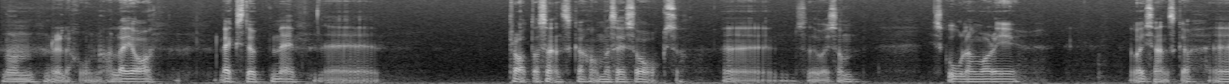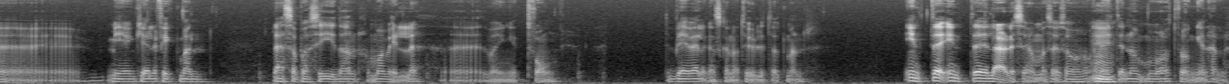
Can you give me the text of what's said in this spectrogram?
någon relation. Alla jag växte upp med eh, prata svenska om man säger så också. Eh, så det var ju som i skolan var det ju, det var ju svenska. Eh, meänkieli fick man läsa på sidan om man ville. Eh, det var inget tvång. Det blev väl ganska naturligt att man inte, inte lärde sig om man säger så. Om mm. inte någon var tvungen heller.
